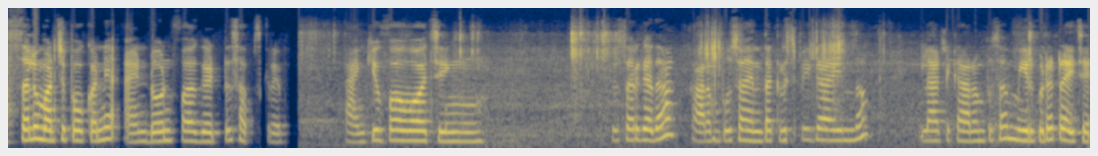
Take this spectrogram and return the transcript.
అస్సలు మర్చిపోకండి. And don't forget to subscribe. Thank you for watching. చూసారు కదా కారం పూస ఎంత క్రిస్పీగా అయిందో. ఇలాంటి కారం పూస మీరు కూడా ట్రై చేయండి.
